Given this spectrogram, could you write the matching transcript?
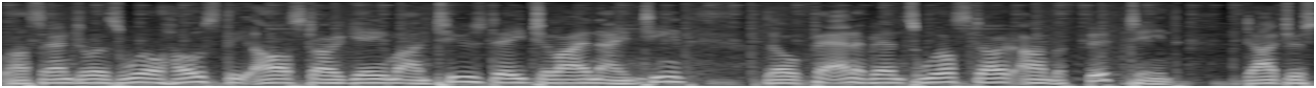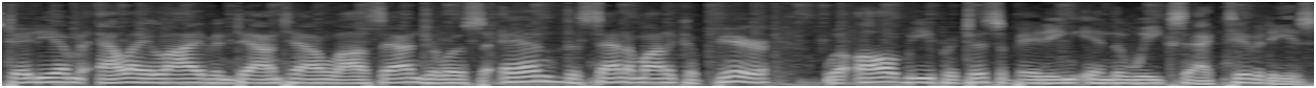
Los Angeles will host the All Star game on Tuesday, July 19th, though fan events will start on the 15th. Dodger Stadium, LA Live in downtown Los Angeles, and the Santa Monica Pier will all be participating in the week's activities.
